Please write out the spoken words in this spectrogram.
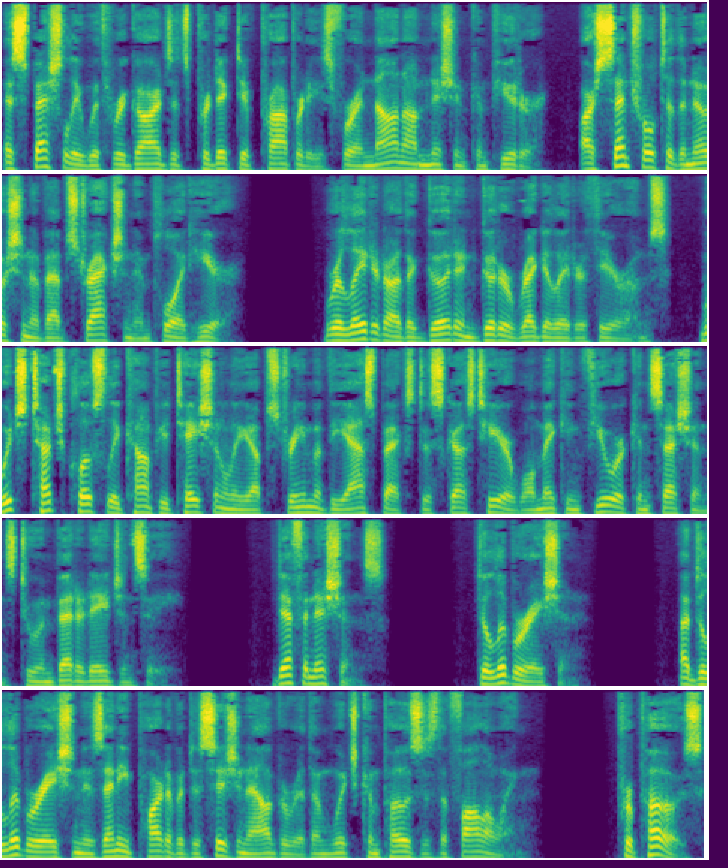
especially with regards its predictive properties for a non-omniscient computer, are central to the notion of abstraction employed here. Related are the good and gooder regulator theorems, which touch closely computationally upstream of the aspects discussed here while making fewer concessions to embedded agency. Definitions Deliberation. A deliberation is any part of a decision algorithm which composes the following Propose,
